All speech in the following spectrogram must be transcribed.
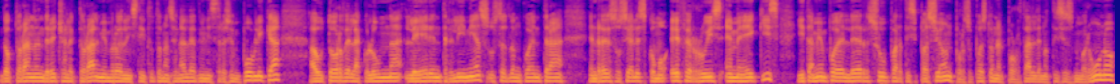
doctorando en Derecho Electoral, miembro del Instituto Nacional de Administración Pública, autor de la columna Leer entre líneas. Usted lo encuentra en redes sociales como F Ruiz MX y también puede leer su participación, por supuesto, en el portal de noticias número uno,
